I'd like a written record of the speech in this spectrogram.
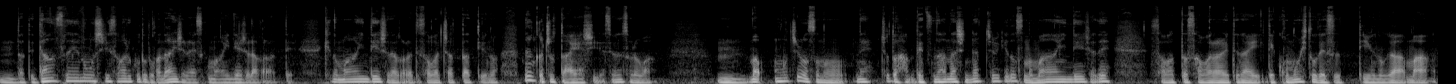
うん、だって男性のお尻触ることとかないじゃないですか満員電車だからって。けど満員電車だからって触っちゃったっていうのはなんかちょっと怪しいですよねそれは。うん。まあ、もちろんそのねちょっと別の話になっちゃうけどその満員電車で触った触られてないでこの人ですっていうのがまあ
